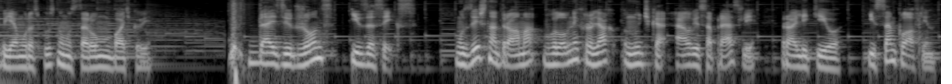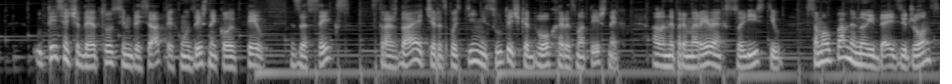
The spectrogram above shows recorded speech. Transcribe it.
своєму розпусному старому батькові. Дейзі Джонс і The Six. Музична драма в головних ролях онучка Елвіса Преслі Райлі Кіо і Сем Клафлін. У 1970-х музичний колектив The Six страждає через постійні сутички двох харизматичних, але непримиривих солістів, самовпевненої Дейзі Джонс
